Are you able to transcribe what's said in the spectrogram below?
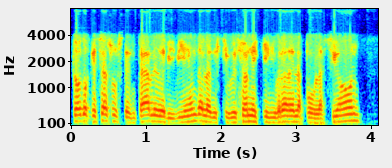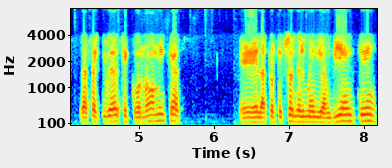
todo que sea sustentable de vivienda, la distribución equilibrada de la población, las actividades económicas, eh, la protección del medio ambiente,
